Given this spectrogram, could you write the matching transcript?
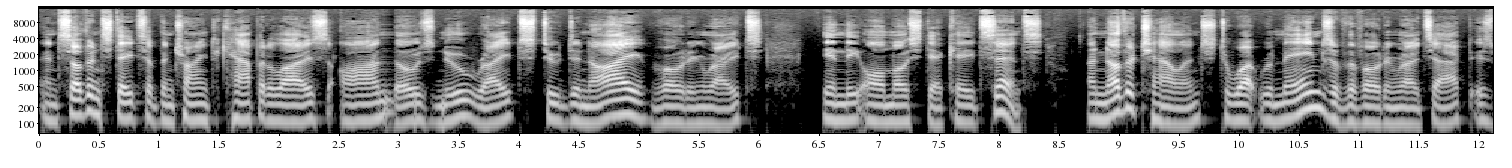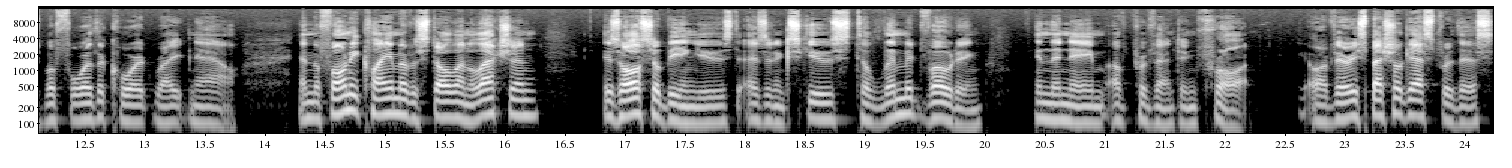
And southern states have been trying to capitalize on those new rights to deny voting rights in the almost decade since. Another challenge to what remains of the Voting Rights Act is before the court right now. And the phony claim of a stolen election is also being used as an excuse to limit voting in the name of preventing fraud. Our very special guest for this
